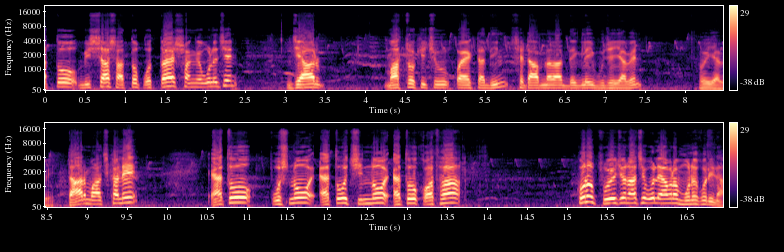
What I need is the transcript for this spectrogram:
আত্মবিশ্বাস, আত্মপ্রত্যয়ের সঙ্গে বলেছেন যে আর মাত্র কিছু কয়েকটা দিন সেটা আপনারা দেখলেই বুঝে যাবেন, হয়ে যাবে। তার মাঝখানে এত প্রশ্ন, এত চিহ্ন, এত কথা কোনো প্রয়োজন আছে বলে আমরা মনে করি না।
